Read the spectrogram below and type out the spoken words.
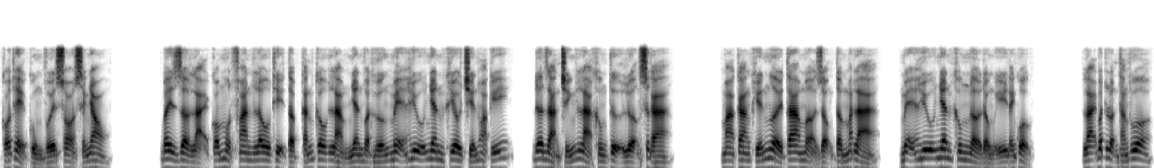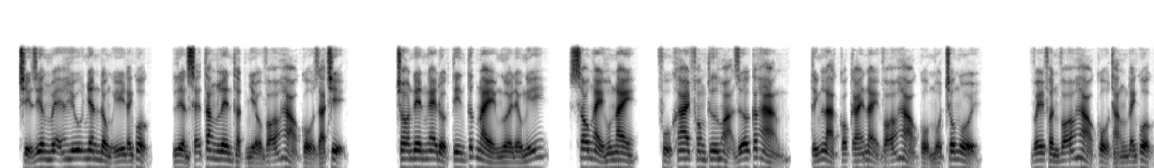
có thể cùng với so sánh nhau. Bây giờ lại có một fan lâu thị tập cắn câu làm nhân vật hướng mẹ hữu nhân khiêu chiến họa kỹ, đơn giản chính là không tự lượng sức ca mà càng khiến người ta mở rộng tầm mắt là mẹ hữu nhân không ngờ đồng ý đánh cuộc. Lại bất luận thắng thua, chỉ riêng mẹ hữu nhân đồng ý đánh cuộc, liền sẽ tăng lên thật nhiều võ hảo cổ giá trị. Cho nên nghe được tin tức này người đều nghĩ, sau ngày hôm nay, phủ khai phong thư họa giữa các hàng tính là có cái này võ hảo cổ một chỗ ngồi. Về phần võ hảo cổ thắng đánh cuộc,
